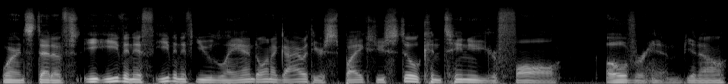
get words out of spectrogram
Where instead of even if even if you land on a guy with your spikes, you still continue your fall over him. You know,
